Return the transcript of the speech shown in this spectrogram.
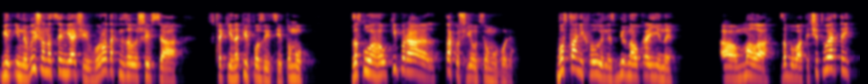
Він і не вийшов на цей м'яч, і в воротах не залишився в такій напівпозиції. Тому заслуга голкіпера також є у цьому голі. В останні хвилини збірна України мала забивати четвертий.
